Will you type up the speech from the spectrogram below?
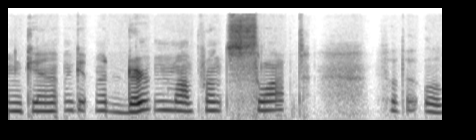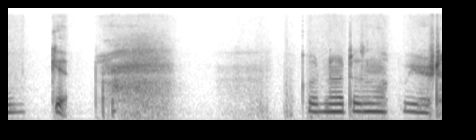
Okay, let me get my dirt in my front slot so that will get good. Now it doesn't look weird.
